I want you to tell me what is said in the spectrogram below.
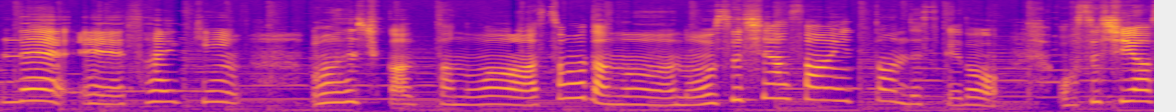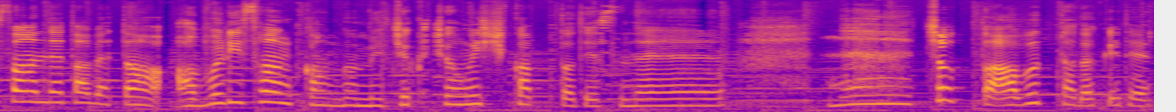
で、えー、最近美味しかったのは、そうだな、あの、お寿司屋さん行ったんですけど、お寿司屋さんで食べた炙り三貫がめちゃくちゃ美味しかったですね。ねえちょっと炙っただけで、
